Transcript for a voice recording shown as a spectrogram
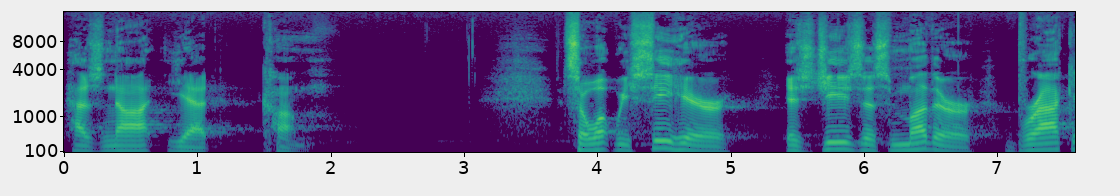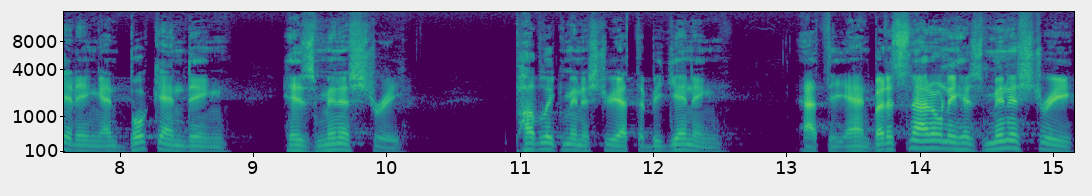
has not yet come. So, what we see here is Jesus' mother bracketing and bookending his ministry, public ministry at the beginning, at the end. But it's not only his ministry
